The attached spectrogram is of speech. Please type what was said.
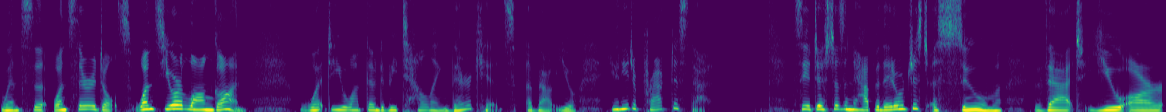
once, the, once they're adults, once you're long gone. What do you want them to be telling their kids about you? You need to practice that. See, it just doesn't happen. They don't just assume that you are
